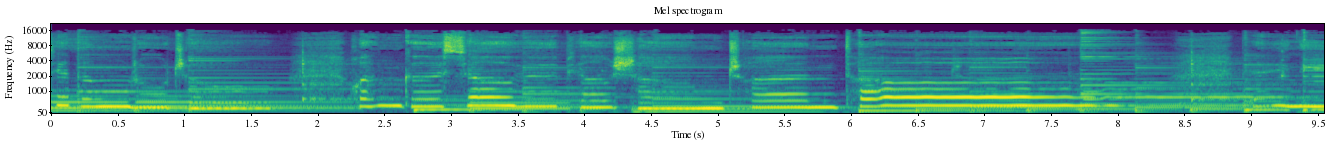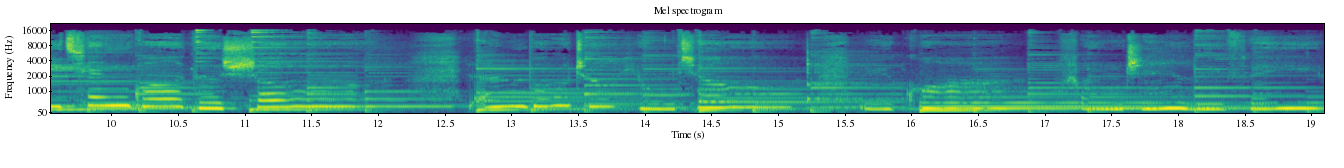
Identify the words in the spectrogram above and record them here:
街灯如昼，欢歌笑语飘上船头。被你牵过的手，拦不住永久。雨过，方知绿肥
